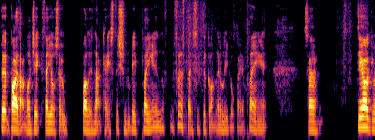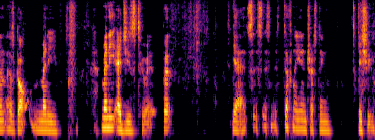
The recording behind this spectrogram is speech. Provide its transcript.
But by that logic, they also, well, in that case, they shouldn't be playing it in the first place if they've got no legal way of playing it. So the argument has got many, many edges to it. But yeah, it's, it's, it's definitely an interesting issue.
